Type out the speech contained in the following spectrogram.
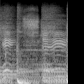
can't stay.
